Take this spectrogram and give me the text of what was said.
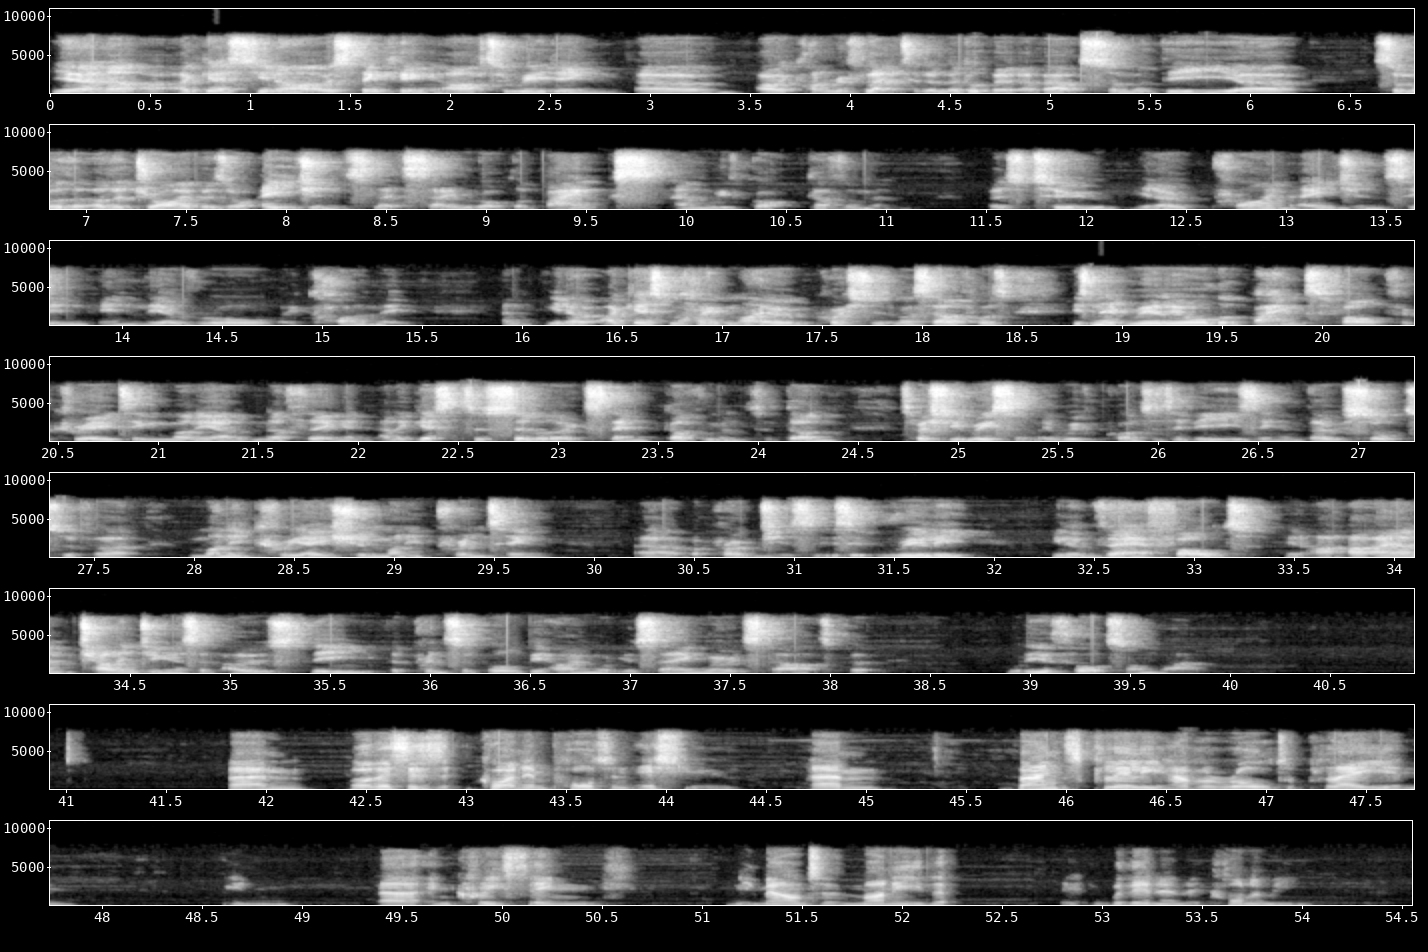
Yeah, and I, I, guess you know I was thinking after reading, um, I kind of reflected a little bit about some of the uh, some of the other drivers or agents. Let's say we've got the banks and we've got government as two you know prime agents in in the overall economy. And you know, I guess my, my own question to myself was, isn't it really all the banks' fault for creating money out of nothing? And, and I guess to a similar extent, governments have done, especially recently with quantitative easing and those sorts of uh, money creation, money printing uh, approaches? Is it really, you know, their fault. You know, I, I, am challenging, I suppose, the, the principle behind what you're saying, where it starts. But what are your thoughts on that? Um, well, this is quite an important issue. Um, banks clearly have a role to play in in uh, increasing the amount of money that within an economy,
